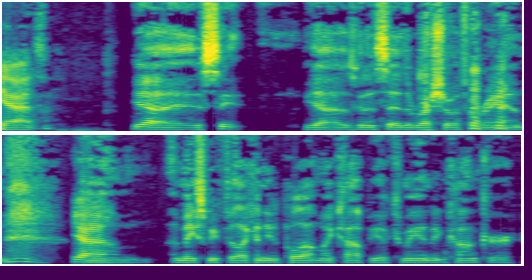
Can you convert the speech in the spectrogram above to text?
yeah, yeah. See, yeah. I was going to say the Russia with Iran. yeah, um, it makes me feel like I need to pull out my copy of Command and Conquer.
